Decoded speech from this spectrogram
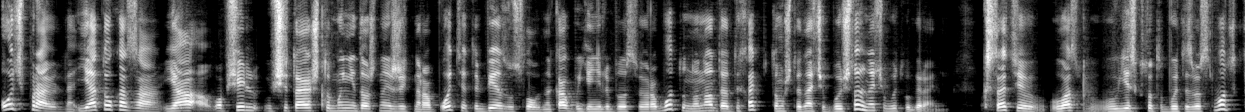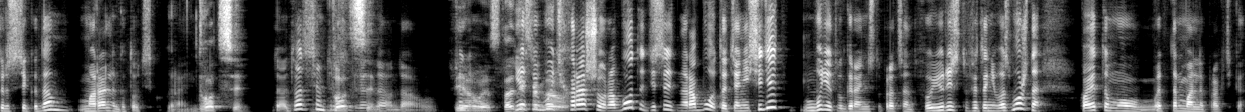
Очень правильно. Я только за. Я вообще считаю, что мы не должны жить на работе. Это безусловно. Как бы я не любила свою работу, но надо отдыхать, потому что иначе будет что? Иначе будет выгорание. Кстати, у вас, если кто-то будет из вас работать к 30 годам, морально готовьтесь к выгоранию. 27. Да, 27 27. Да, да. Первая стадия. Если когда... будете хорошо работать, действительно работать, а не сидеть, будет выгорание 100%. У юристов это невозможно, поэтому это нормальная практика.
